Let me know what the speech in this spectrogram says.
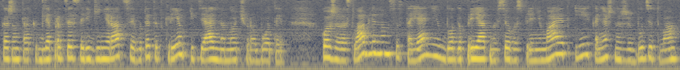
скажем так, для процесса регенерации. Вот этот крем идеально ночью работает. Кожа в расслабленном состоянии, благоприятно все воспринимает и, конечно же, будет вам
